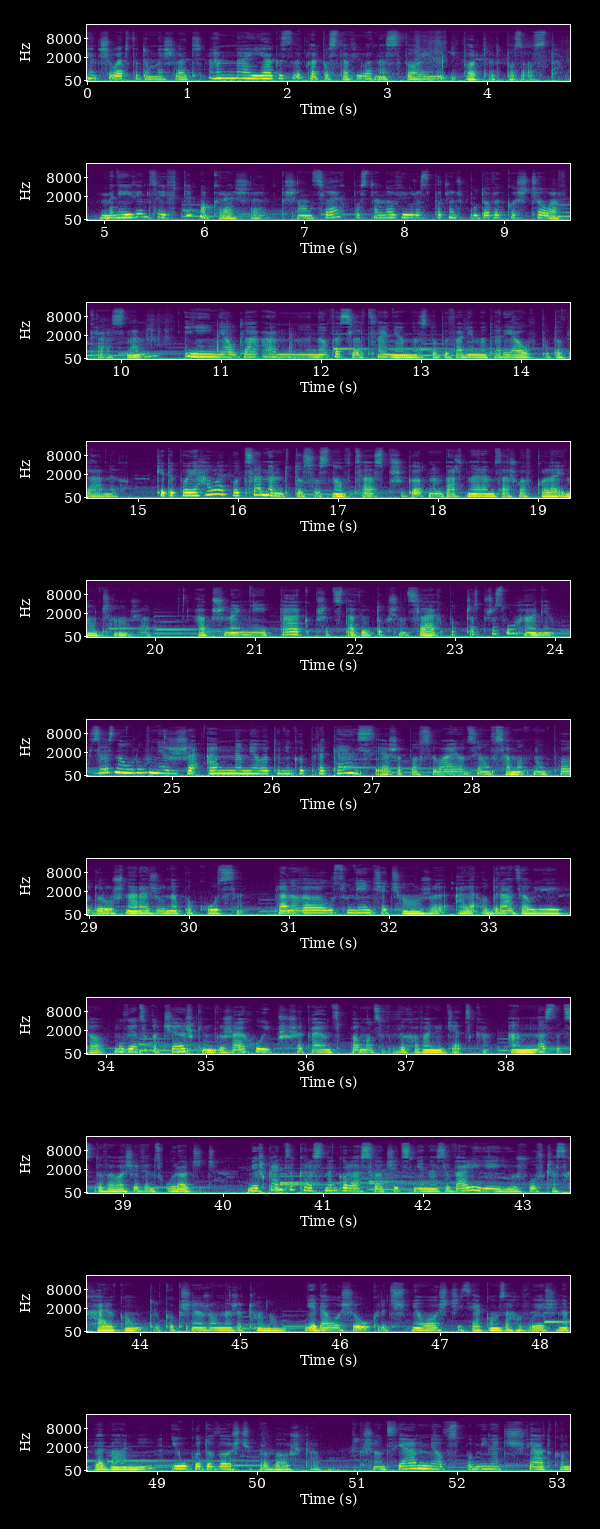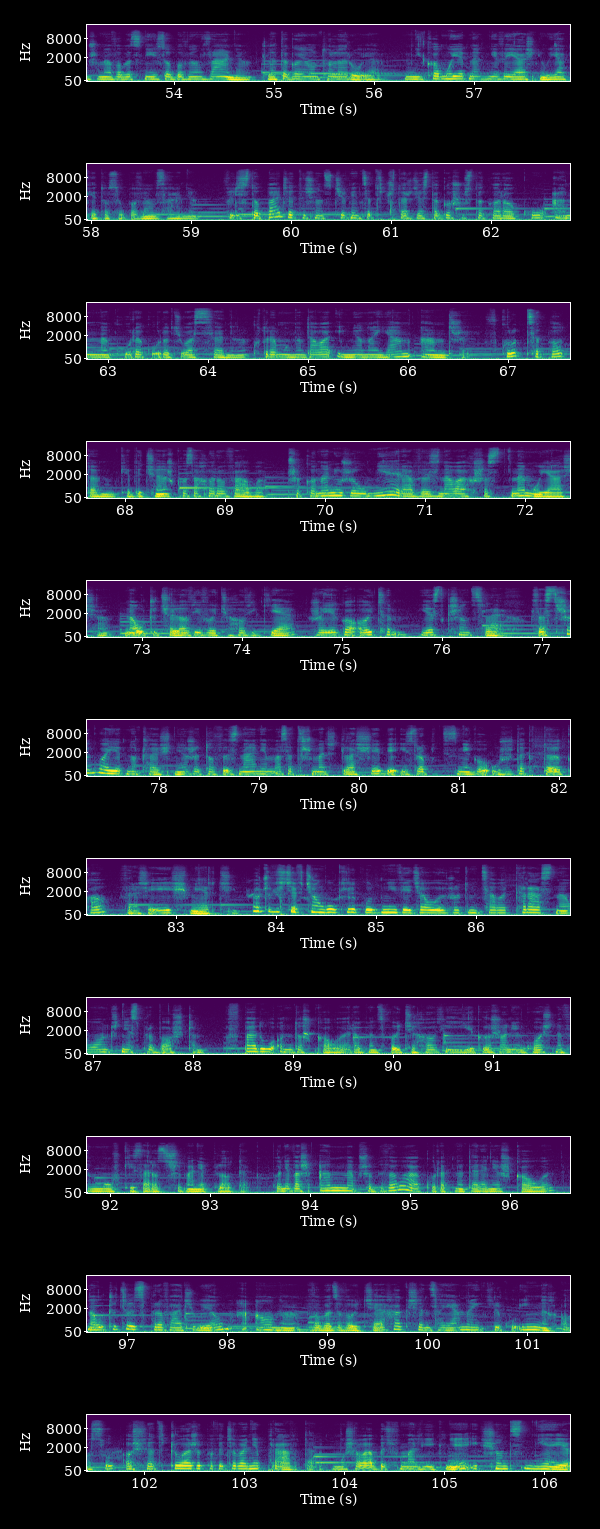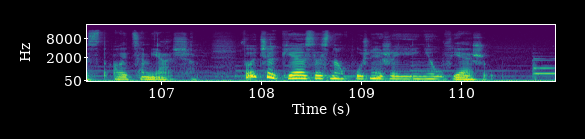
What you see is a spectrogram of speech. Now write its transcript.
jak się łatwo domyśleć, Anna jak zwykle postawiła na swoim i portret pozostał. Mniej więcej w tym okresie ksiądz Lech postanowił rozpocząć budowę kościoła w Krasnem i miał dla Anny nowe zlecenia na zdobywanie materiałów budowlanych. Kiedy pojechała po cement do Sosnowca, z przygodnym partnerem zaszła w kolejną ciążę. A przynajmniej tak przedstawił to ksiądz Lech podczas przesłuchania. Zeznał również, że Anna miała do niego pretensje, że posyłając ją w samotną podróż naraził na pokusy. Planowała usunięcie ciąży, ale odradzał jej to, mówiąc o ciężkim grzechu i przyrzekając pomoc w wychowaniu dziecka. Anna zdecydowała się więc urodzić. Mieszkańcy Krasnego Lasocic nie nazywali jej już wówczas Helką, tylko księżą narzeczoną. Nie dało się ukryć śmiałości, z jaką zachowuje się na plebanii i ugodowości proboszcza. Ksiądz Jan miał wspominać świadkom, że ma wobec niej zobowiązania, dlatego ją toleruje. Nikomu jednak nie wyjaśnił, jakie to zobowiązania. W listopadzie 1946 roku Anna Kurek urodziła syna, któremu nadała imiona Jan Andrzej. Wkrótce potem, kiedy ciężko zachorowała, w przekonaniu, że umiera, wyznała chrzestnemu Jasia, nauczycielowi Wojciechowi G., że jego ojcem jest ksiądz Lech. Zastrzegła jednocześnie, że to wyznanie ma zatrzymać dla siebie i zrobić z niego użytek tylko w razie jej śmierci. Oczywiście w ciągu kilku dni wiedziało już o tym całe Krasne, łącznie z proboszczem. Wpadł on do szkoły, robiąc Wojciechowi i jego żonie głośne wymówki za rozsiewanie plotek. Ponieważ Anna przebywała akurat na terenie szkoły, nauczyciel sprowadził ją, a ona wobec Wojciecha, księdza Jana i kilku innych osób oświadczyła, że powiedziała nieprawdę. Musiała być w malignie i ksiądz nie jest ojcem Jasia. Wojciech G. zeznał później, że jej nie uwierzył.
